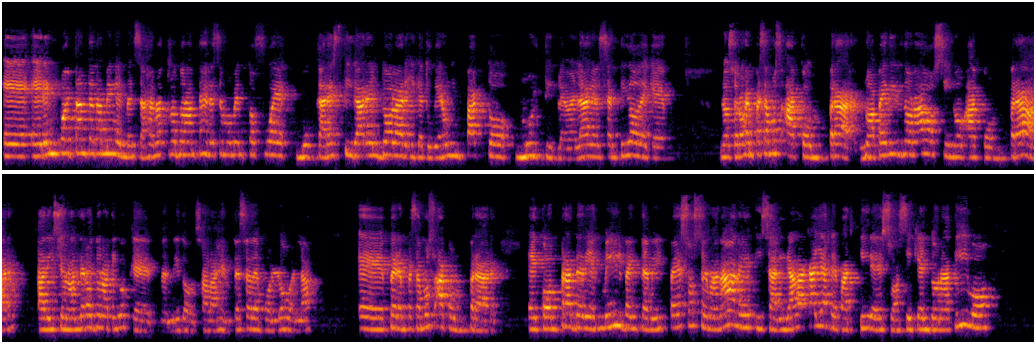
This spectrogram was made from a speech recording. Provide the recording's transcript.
eh, era importante también, el mensaje a nuestros donantes en ese momento fue buscar estirar el dólar y que tuviera un impacto múltiple, ¿verdad? En el sentido de que nosotros empezamos a comprar, no a pedir donados, sino a comprar adicional de los donativos que, bendito, o sea, la gente se desbordó, ¿verdad? Eh, pero empezamos a comprar eh, compras de 10 mil, 20 mil pesos semanales y salir a la calle a repartir eso. Así que el donativo,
